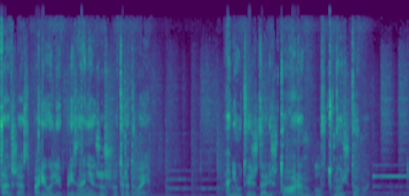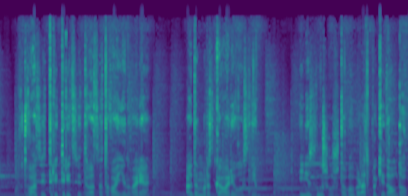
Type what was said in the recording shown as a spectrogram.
также оспаривали признание Джошуа Тредвея. Они утверждали, что Аарон был в ту ночь дома. В 23.30 20 января Адам разговаривал с ним и не слышал, чтобы брат покидал дом.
